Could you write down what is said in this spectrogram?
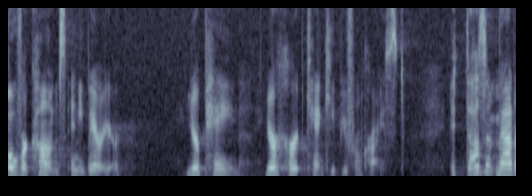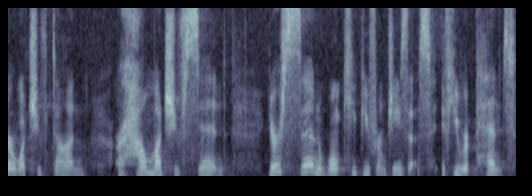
overcomes any barrier. Your pain, your hurt can't keep you from Christ. It doesn't matter what you've done or how much you've sinned. Your sin won't keep you from Jesus if you repent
